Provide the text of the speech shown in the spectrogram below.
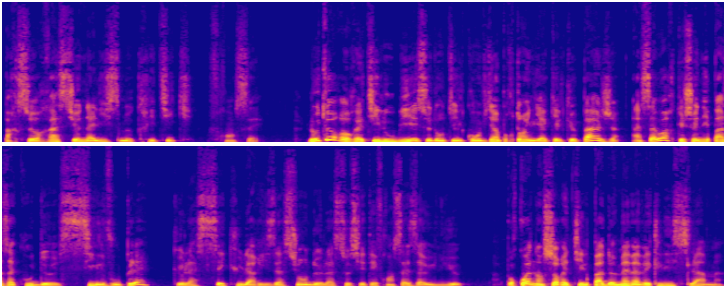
par ce rationalisme critique français. L'auteur aurait-il oublié ce dont il convient pourtant il y a quelques pages, à savoir que ce n'est pas à coup de s'il vous plaît que la sécularisation de la société française a eu lieu. Pourquoi n'en serait-il pas de même avec l'islam?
